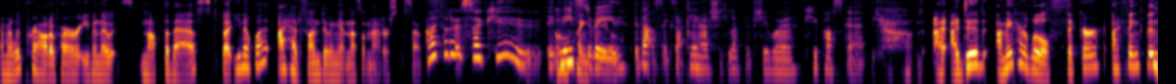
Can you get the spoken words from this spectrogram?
I'm really proud of her, even though it's not the best. But you know what? I had fun doing it, and that's what matters. So I thought it was so cute. It Oh, needs to you. be. That's exactly how she'd look if she were a Q Posket. Yeah, I, I did. I made her a little thicker, I think, than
